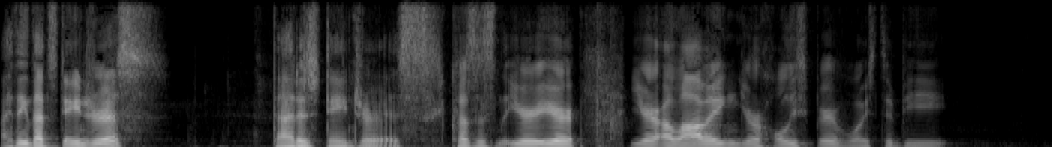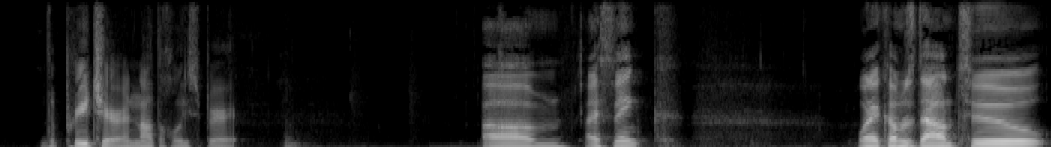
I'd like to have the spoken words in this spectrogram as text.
I think that's dangerous. That is dangerous because you're you're you're allowing your Holy Spirit voice to be the preacher and not the Holy Spirit. Um, I think when it comes down to,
